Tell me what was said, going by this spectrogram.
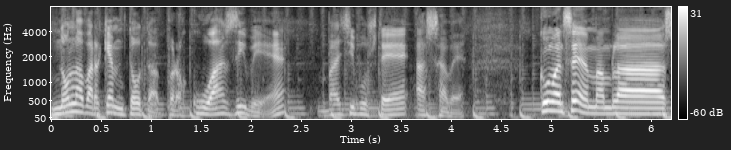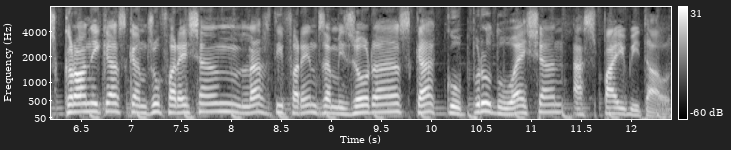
No l'abarquem tota, però quasi bé, eh? Vagi vostè a saber. Comencem amb les cròniques que ens ofereixen les diferents emissores que coprodueixen Espai Vital.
